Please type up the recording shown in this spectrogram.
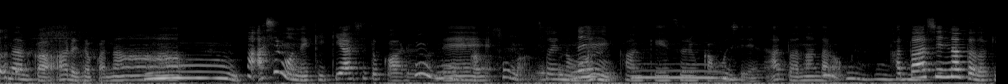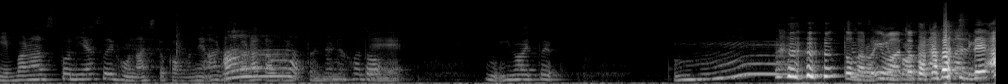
あ なんかあるのかな、うん。まあ、足もね利き足とかあるので、あそうなんですね。そういうのも、うん、関係するかもしれない。あとは何だろう、うんうんうん片足になった時バランス取りやすい方の足とかもねあるからあー多分人になるほど。うん意外とどうだろう今ちょっと形で。たあ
